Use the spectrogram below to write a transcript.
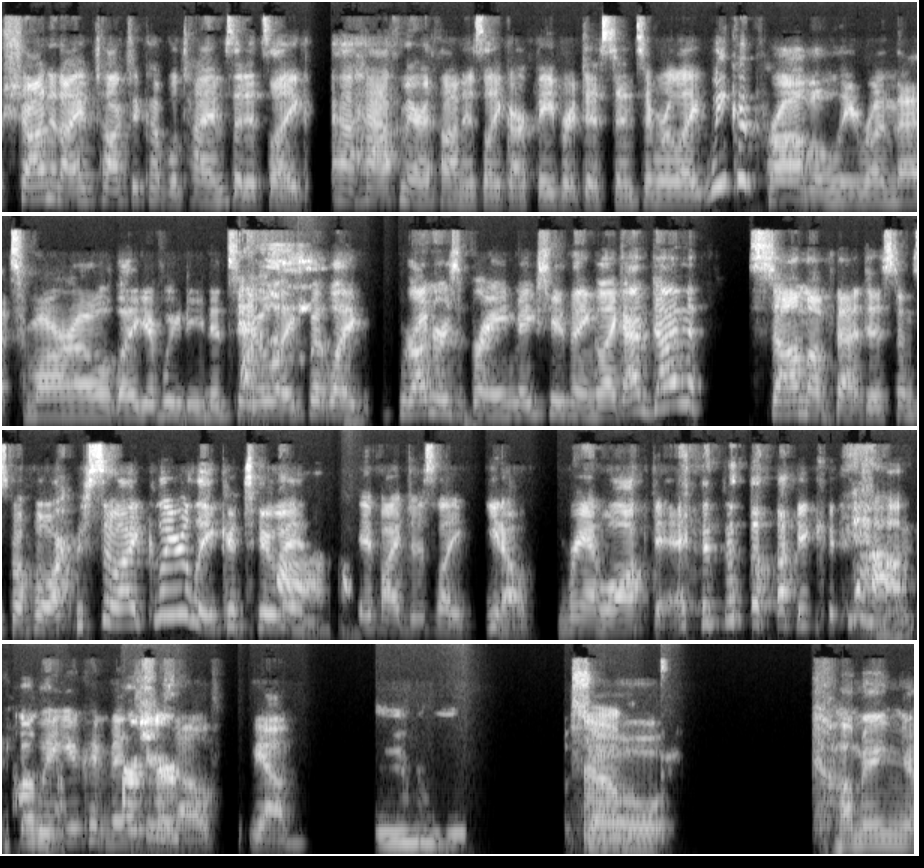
Sean and I have talked a couple times that it's like a half marathon is like our favorite distance. And we're like, we could probably run that tomorrow, like if we needed to. like, but like runner's brain makes you think, like, I've done some of that distance before. So I clearly could do it if I just like, you know, ran walked it. like yeah. the way you convince sure. yourself. Yeah. Mm-hmm. So um, coming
